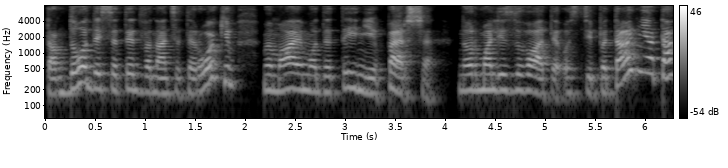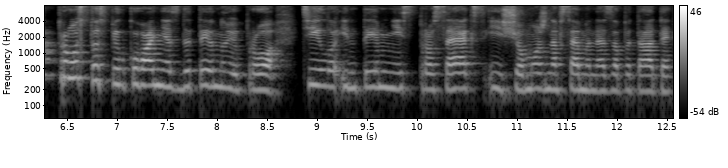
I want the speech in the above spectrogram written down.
там до 10-12 років ми маємо дитині перше нормалізувати ось ці питання, так просто спілкування з дитиною про тіло, інтимність, про секс і що можна все мене запитати.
